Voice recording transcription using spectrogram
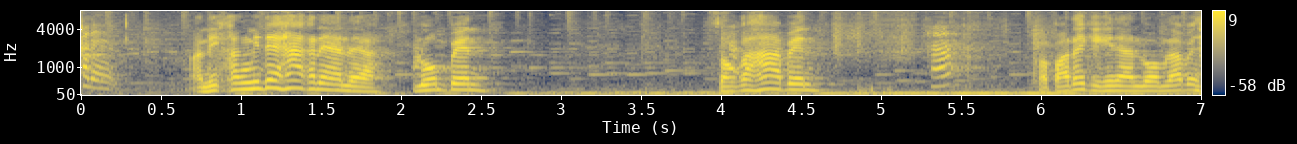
คะแนนอันนี้ครั้งนี้ได้ห้าคะแนนเลยอะรวมเป็นสองกับห้าเป็นฮะป๊าป๊าได้กี่คะแนนรวมแล้วเป็น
